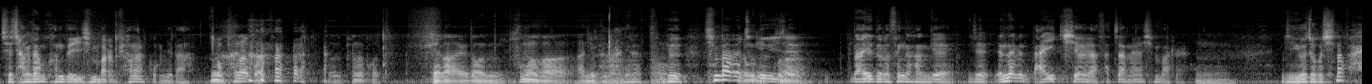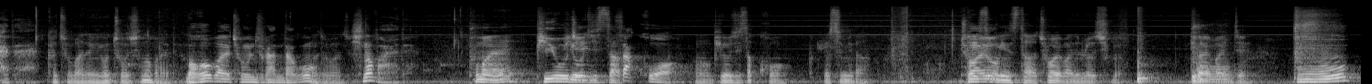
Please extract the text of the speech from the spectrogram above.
제 장담컨대 이 신발은 편할 겁니다. 이거 편할 것 같아 나도 편할 것 같아 내가 알던 푸마가 아니구나. 아니라 어. 그 신발을 이런 게 저도 있구나. 이제 나이 들어 생각한 게 이제 옛날엔 나이키여야 샀잖아요 신발을. 음. 이제 이거저거 신어봐야 돼. 그렇죠. 맞아 이거 저 신어봐야 돼 요. 먹어봐야 좋은 줄 안다고 맞아, 맞아. 신어봐야 돼. 푸마의 싹. 사코어. 어, 비오지 싹코였습니다 좋아요. 페이스북 인스타 좋아요 많이 눌러주시고요 해봐 어. 이제 부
